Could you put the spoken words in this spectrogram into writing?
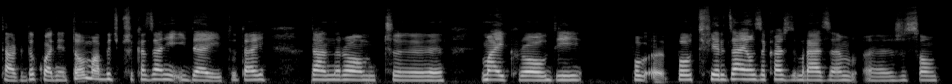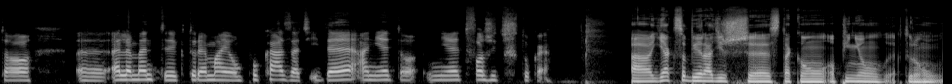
Tak, dokładnie. To ma być przekazanie idei. Tutaj Dan Rom czy Mike Rowdy potwierdzają za każdym razem, e, że są to E, elementy, które mają pokazać ideę, a nie, to, nie tworzyć sztukę. A jak sobie radzisz e, z taką opinią, którą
